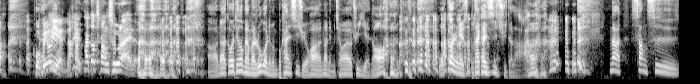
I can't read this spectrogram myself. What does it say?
我没有演啊，他都唱出来了。啊，那各位听众朋友们，如果你们不看戏曲的话，那你们千万要去演哦。我个人也是不太看戏曲的啦。那上次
